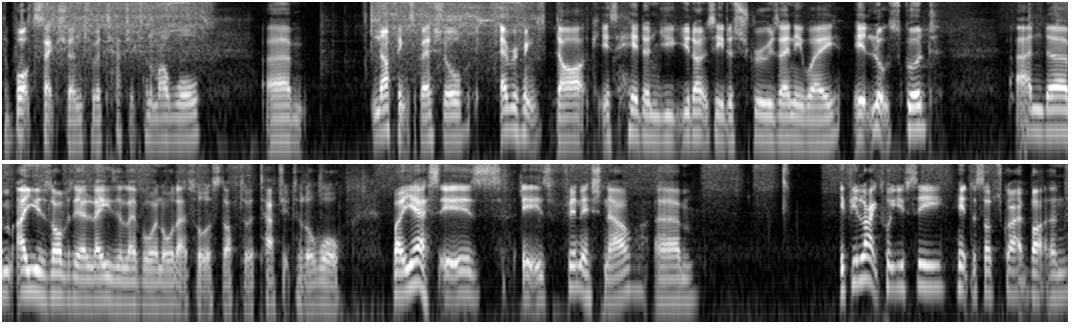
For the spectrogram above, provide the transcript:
the box section to attach it to my wall. Um, nothing special. Everything's dark. It's hidden. You you don't see the screws anyway. It looks good. And um, I use obviously a laser level and all that sort of stuff to attach it to the wall. But yes, it is it is finished now. Um, if you liked what you see, hit the subscribe button.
